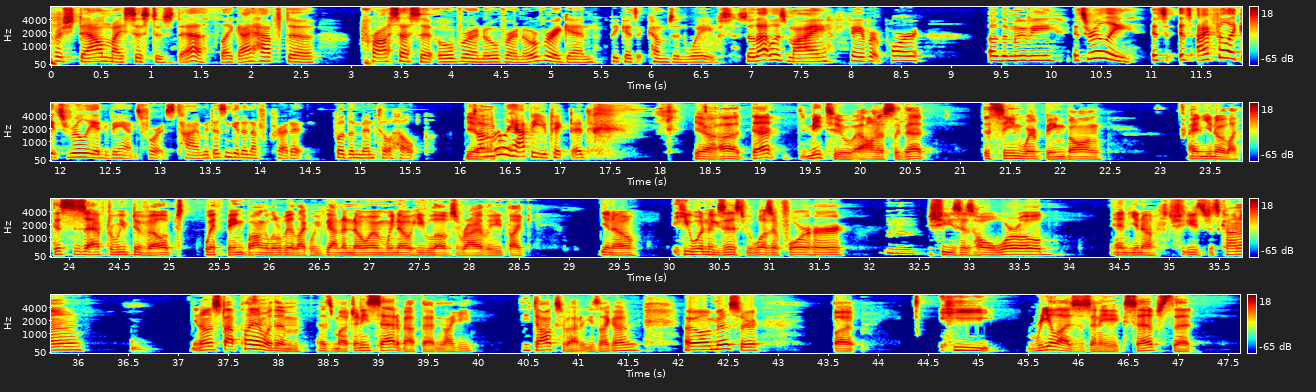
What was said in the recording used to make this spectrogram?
push down my sister's death. Like I have to process it over and over and over again because it comes in waves. So that was my favorite part of the movie. It's really it's it's I feel like it's really advanced for its time. It doesn't get enough credit for the mental help. Yeah. So I'm really happy you picked it. Yeah, uh, that me too. Honestly, that the scene where Bing Bong, and you know, like this is after we've developed with Bing Bong a little bit. Like we've gotten to know him. We know he loves Riley. Like, you know, he wouldn't exist if it wasn't for her. hmm She's his whole world, and you know, she's just kind of, you know, stop playing with him as much. And he's sad about that. And like he he talks about it. He's like, oh, oh, I miss her, but he realizes and he accepts that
